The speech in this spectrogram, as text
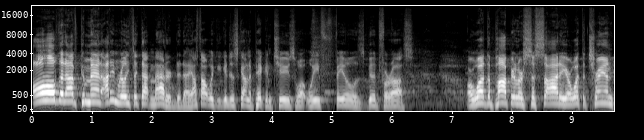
all that I've commanded. I didn't really think that mattered today. I thought we could just kind of pick and choose what we feel is good for us. or what the popular society or what the trend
